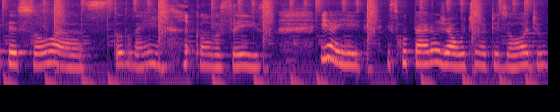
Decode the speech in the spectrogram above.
pessoas? Tudo bem com vocês? E aí, escutaram já o último episódio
